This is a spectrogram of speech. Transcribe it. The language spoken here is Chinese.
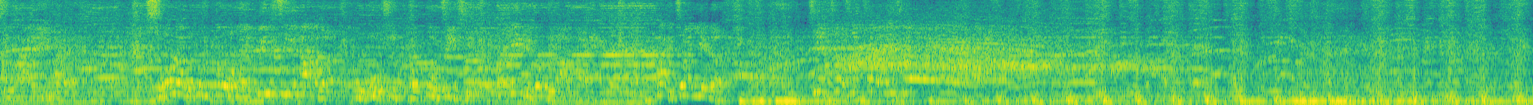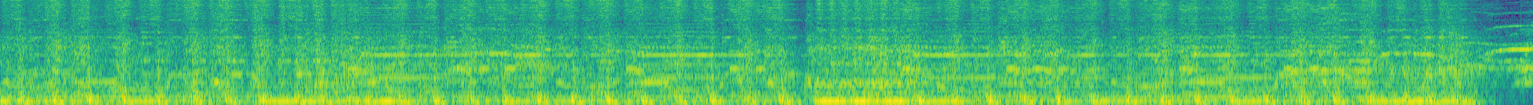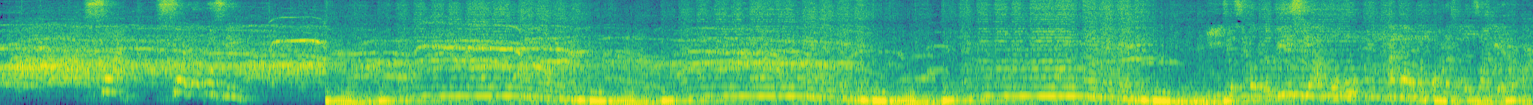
是太厉害了。所有舞步跟我们 B C R 的舞步是同步进行，一点都不落拍，太专业了。这就是再一次。施工的 VCR 服务，看到我们红了城的专业。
